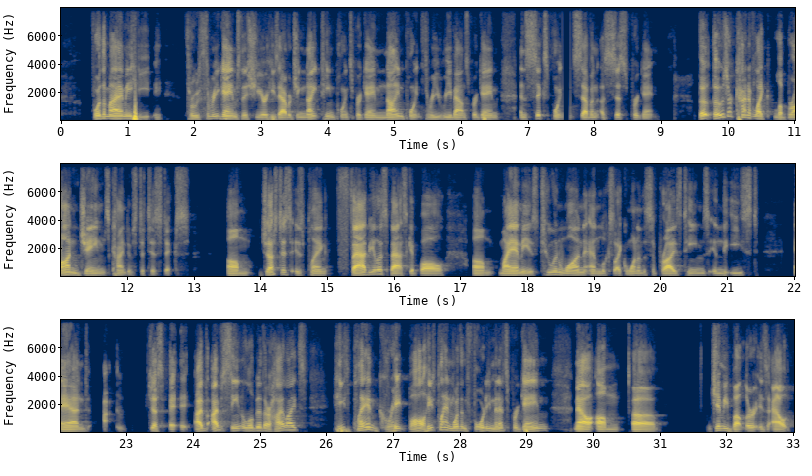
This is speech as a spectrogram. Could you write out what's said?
for the Miami Heat through three games this year, he's averaging 19 points per game, 9.3 rebounds per game, and 6.7 assists per game. Th- those are kind of like LeBron James kind of statistics. Um, Justise is playing fabulous basketball. Um, Miami is two and one and looks like one of the surprise teams in the East. And just eh, eh, I've I've seen a little bit of their highlights. He's playing great ball. He's playing more than 40 minutes per game. Now, um, uh, Jimmy Butler is out.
